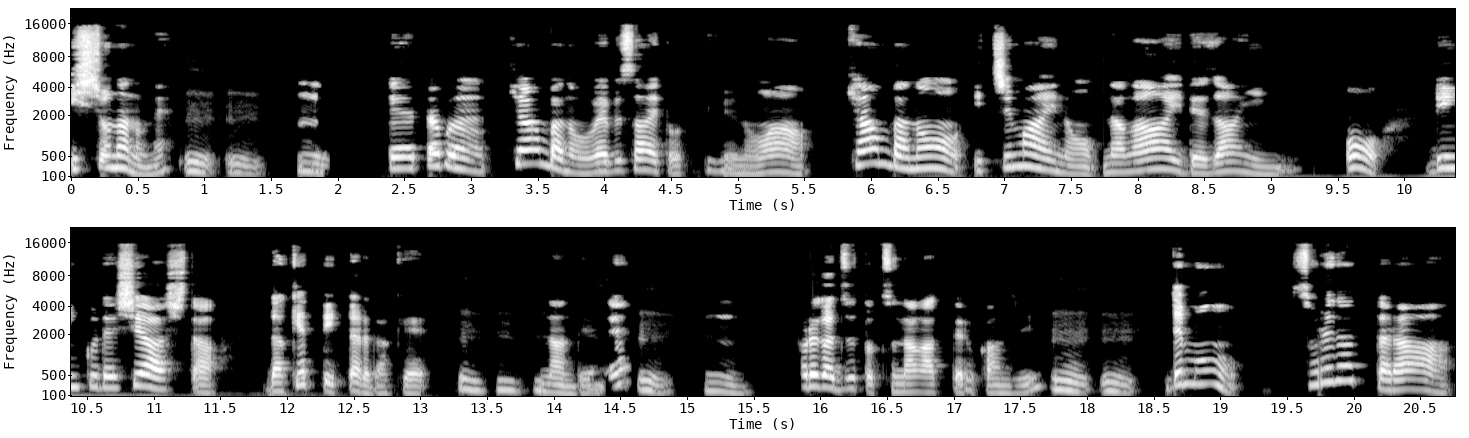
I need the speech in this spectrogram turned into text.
一緒なのね。うん。うん。で、多分、キャンバのウェブサイトっていうのは、キャンバの1枚の長いデザインをリンクでシェアしただけって言ったらだけうん。うん。なんだよね。うん。うん。それがずっと繋がってる感じ。うん。うん。でも、それだったら、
